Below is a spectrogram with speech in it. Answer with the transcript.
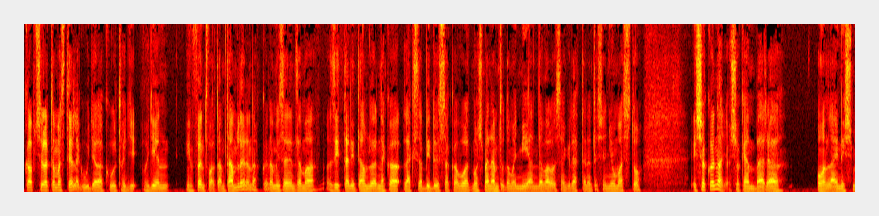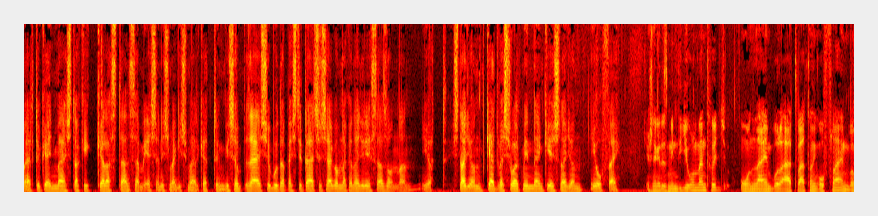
kapcsolatom az tényleg úgy alakult, hogy, hogy én, én fönt voltam Tumblr-en akkor, ami szerintem a, az itteni Tumblr-nek a legszebb időszaka volt, most már nem tudom, hogy milyen, de valószínűleg rettenetesen nyomasztó. és akkor nagyon sok emberrel online ismertük egymást, akikkel aztán személyesen is megismerkedtünk, és az első budapesti társaságomnak a nagy része azonnan jött, és nagyon kedves volt mindenki, és nagyon jó fej. És neked ez mindig jól ment, hogy onlineból átváltani offline-ba?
